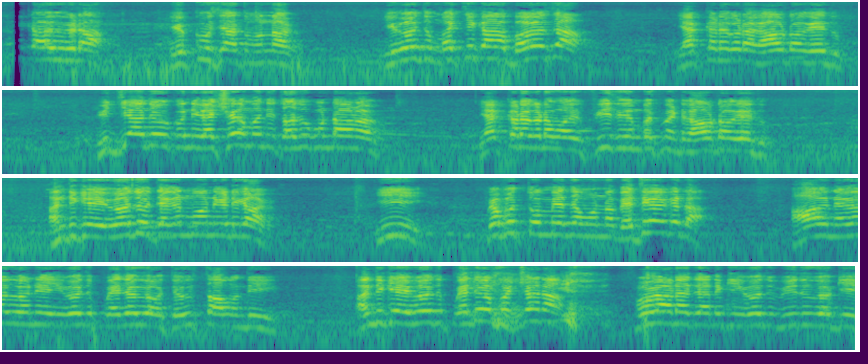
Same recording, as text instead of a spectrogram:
మత్స్యకారులు కూడా ఎక్కువ శాతం ఉన్నారు. ఈరోజు మత్స్యకార భరోసా ఎక్కడ కూడా రావడం లేదు. విద్యార్థులు కొన్ని లక్షల మంది చదువుకుంటా ఉన్నారు. ఎక్కడ కూడా వారి ఫీజు రింబర్స్మెంట్ రావటం లేదు. అందుకే ఈరోజు జగన్మోహన్ రెడ్డి గారు ఈ ప్రభుత్వం మీద ఉన్న వ్యతిరేకత ఆరు నెలల్లోనే ఈరోజు ప్రజలు తెలుస్తూ ఉంది. అందుకే ఈరోజు ప్రజల పక్షాన పోరాడడానికి ఈరోజు వీధుల్లోకి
